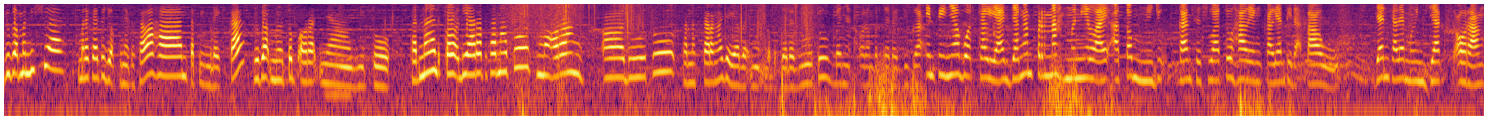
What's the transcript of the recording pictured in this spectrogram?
juga manusia mereka itu juga punya kesalahan tapi mereka juga menutup auratnya gitu karena kalau di Arab sana tuh semua orang uh, dulu tuh karena sekarang aja ya banyak nggak bercadar. Dulu tuh banyak orang bercadar juga. Intinya buat kalian jangan pernah menilai atau menunjukkan sesuatu hal yang kalian tidak tahu. Jangan kalian menjak seorang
